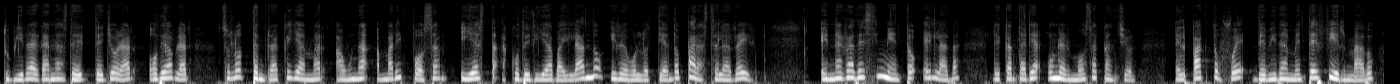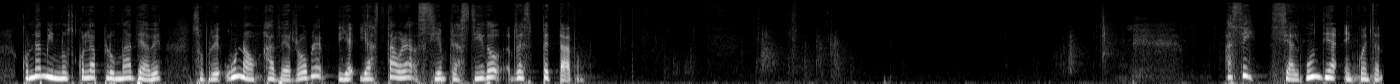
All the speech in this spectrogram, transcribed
tuviera ganas de llorar o de hablar, Solo tendrá que llamar a una mariposa y ésta acudiría bailando y revoloteando para hacerla reír. En agradecimiento, el hada le cantaría una hermosa canción. El pacto fue debidamente firmado con una minúscula pluma de ave sobre una hoja de roble y hasta ahora siempre ha sido respetado. Así, si algún día encuentran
